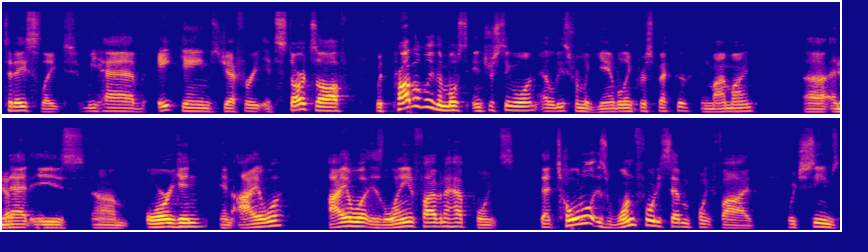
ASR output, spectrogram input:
today's slate. We have eight games, Jeffrey. It starts off with probably the most interesting one, at least from a gambling perspective, in my mind, uh, and yep. that is um, Oregon and Iowa. Iowa is laying five and a half points. That total is 147.5, which seems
